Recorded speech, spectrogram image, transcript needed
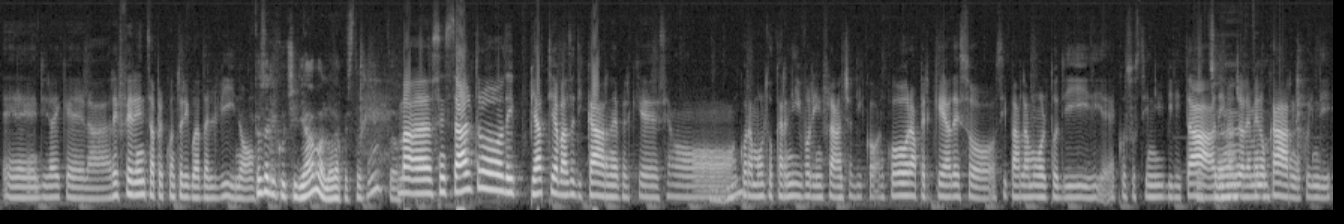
eh, direi che è la referenza per quanto riguarda il vino. Cosa gli cuciniamo allora a questo punto? Ma eh, senz'altro dei piatti a base di carne perché siamo Mhm. ancora molto carnivori in Francia, dico ancora perché adesso si parla molto di ecosostenibilità, Eh, di mangiare certo. meno carne, quindi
